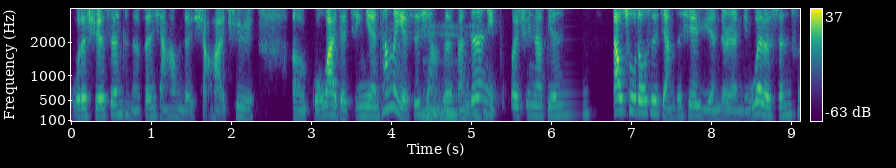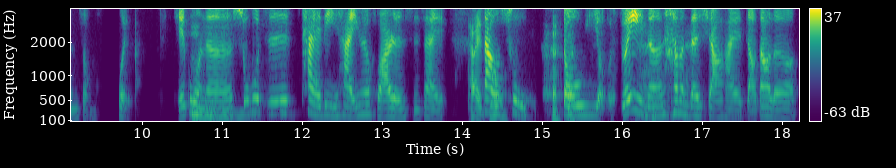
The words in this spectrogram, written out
我的学生可能分享他们的小孩去呃国外的经验，他们也是想着，反正你不会去那边，到处都是讲这些语言的人，你为了生存总会吧。结果呢，嗯殊不知太厉害，因为华人实在太到处都有，所以呢，他们的小孩找到了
